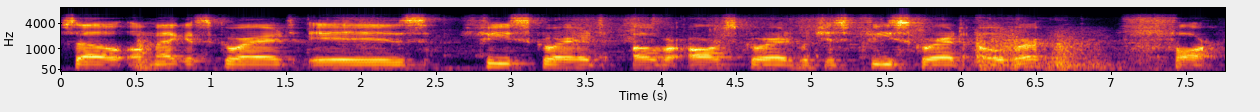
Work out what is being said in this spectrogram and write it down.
So omega squared is phi squared over r squared, which is phi squared over 4.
